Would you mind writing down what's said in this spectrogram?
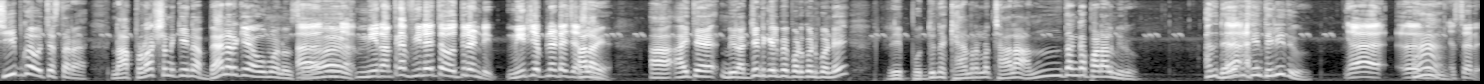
చీప్గా వచ్చేస్తారా? నా ప్రొడక్షన్కి నా బ్యానర్కి అవమానం సార్. మీరు అంతగా ఫీల్ అయితే వద్దులండి. మీరు చెప్పినట్టే అలాగే. అయితే మీరు అర్జెంట్కి వెళ్ళిపోయి పడుకోండి పోండి. రేపు పొద్దున్న కెమెరాలో చాలా అందంగా పడాలి మీరు. అది డైరెక్ట్గా ఏం తెలీదు. సరే.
